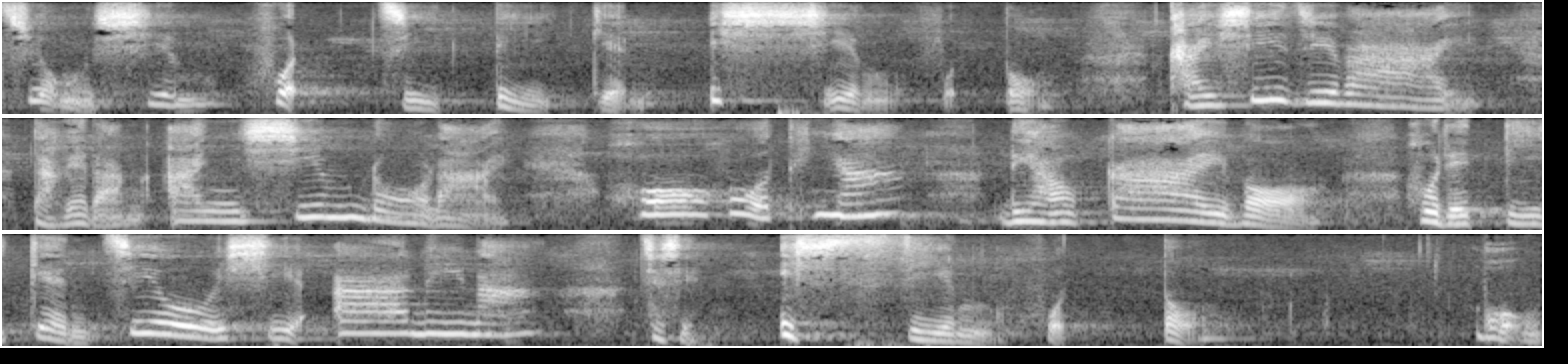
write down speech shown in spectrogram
众生佛。之地见一成佛道，开始入来，逐个人安心落来，好好听了解无？佛的地见就是安尼啦，就是一心佛道，无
